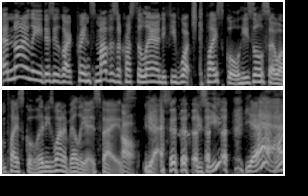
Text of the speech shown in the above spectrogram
and not only does he look like Prince, Mothers Across the Land. If you've watched Play School, he's also on Play School, and he's one of Elio's faves. Oh, yes. yeah, Is he? yeah. I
